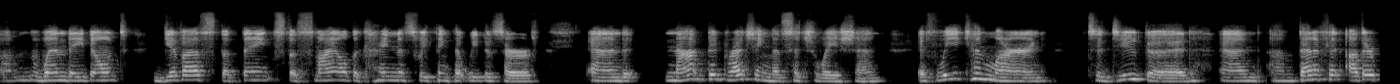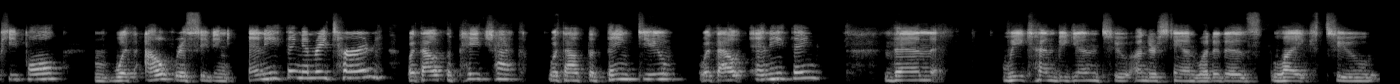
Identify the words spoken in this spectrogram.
um, when they don't give us the thanks, the smile, the kindness we think that we deserve, and not begrudging the situation if we can learn to do good and um, benefit other people without receiving anything in return, without the paycheck, without the thank you, without anything, then we can begin to understand what it is like to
